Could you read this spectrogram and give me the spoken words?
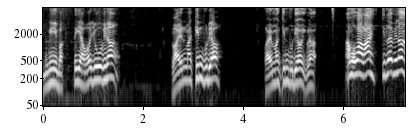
มนี่บักเตี้ยวาอยู่พี่น้องลอยมากินผู้เดียวลอยมากินผู้เดียวอีกแล้ว เอาบอกว่าอะไรกินเลยพี่น้อง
